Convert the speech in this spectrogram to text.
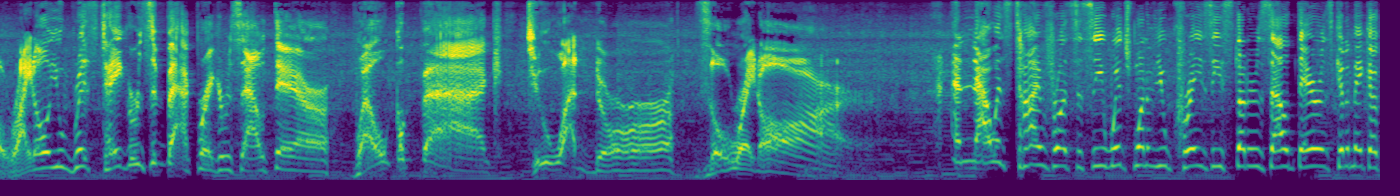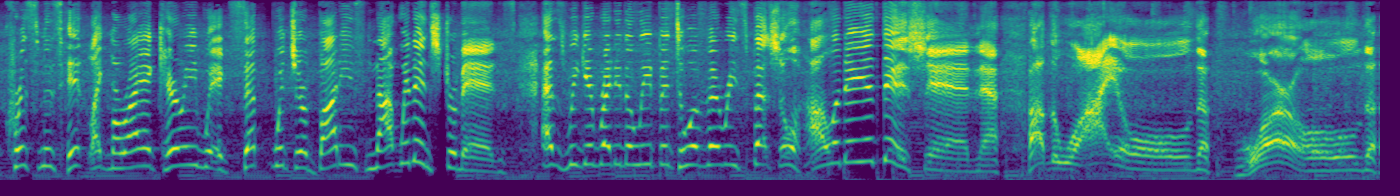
All right, all you risk takers and backbreakers out there, welcome back to Under the Radar. And now it's time for us to see which one of you crazy stutters out there is going to make a Christmas hit like Mariah Carey, except with your bodies, not with instruments, as we get ready to leap into a very special holiday edition of the Wild World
